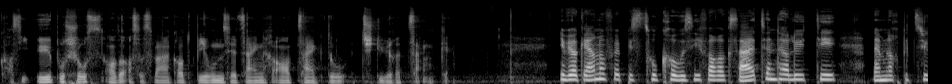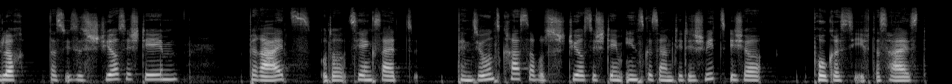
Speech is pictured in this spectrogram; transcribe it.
quasi Überschuss, oder? Also es wäre gerade bei uns jetzt eigentlich angezeigt, die Steuern zu senken. Ich würde gerne auf etwas zurückkommen, was Sie vorher gesagt haben, Herr Lüthi, nämlich bezüglich, dass unser Steuersystem bereits, oder Sie haben gesagt, Pensionskasse, aber das Steuersystem insgesamt in der Schweiz ist ja progressiv. Das heißt,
